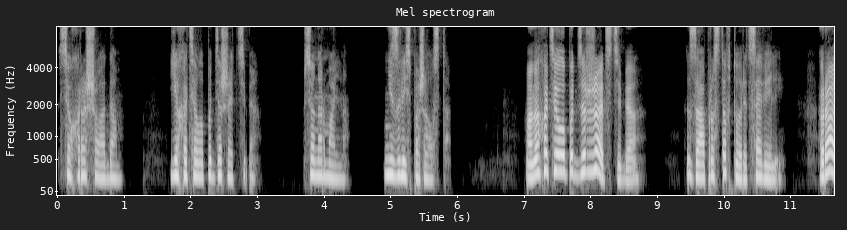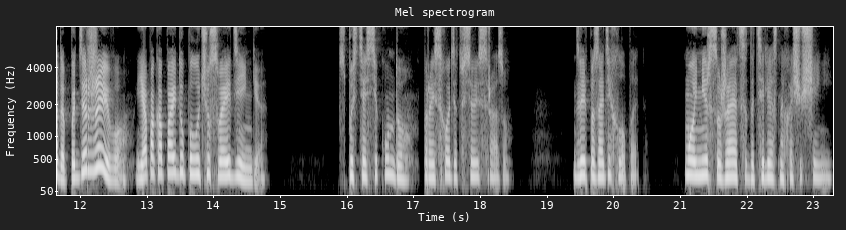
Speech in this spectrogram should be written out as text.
Все хорошо, Адам. Я хотела поддержать тебя. Все нормально. Не злись, пожалуйста. Она хотела поддержать тебя. Запросто вторит Савелий. Рада, поддержи его. Я пока пойду получу свои деньги. Спустя секунду происходит все и сразу. Дверь позади хлопает. Мой мир сужается до телесных ощущений.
